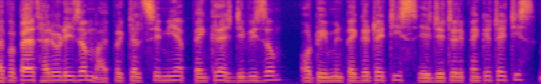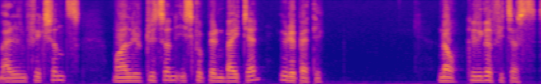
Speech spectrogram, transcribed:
Hyperparathyroidism, hypercalcemia, pancreas divisum, autoimmune pancreatitis, hereditary pancreatitis, viral infections, malnutrition, scorpion bite and idiopathic. Now, clinical features.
